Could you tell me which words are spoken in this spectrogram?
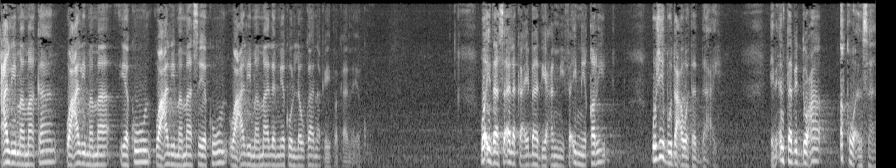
علم ما كان وعلم ما يكون وعلم ما سيكون وعلم ما لم يكن لو كان كيف كان يكون. وإذا سألك عبادي عني فإني قريب أجيب دعوة الداعي. يعني أنت بالدعاء أقوى إنسان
